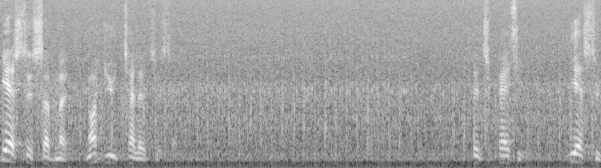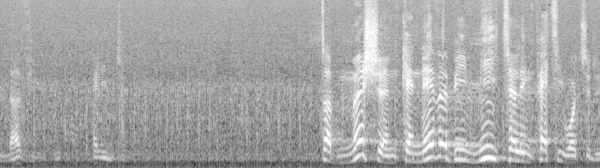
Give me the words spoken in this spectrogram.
He has to submit, not you tell her to submit. It's Patty. He has to love you. You tell him to. Submission can never be me telling Patty what to do.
